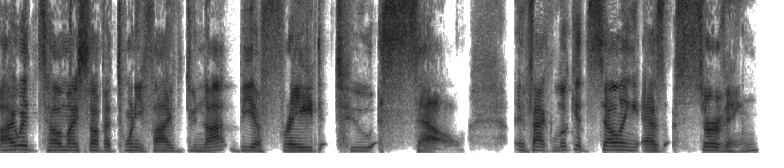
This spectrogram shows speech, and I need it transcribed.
I would tell myself at 25 do not be afraid to sell. In fact, look at selling as serving.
